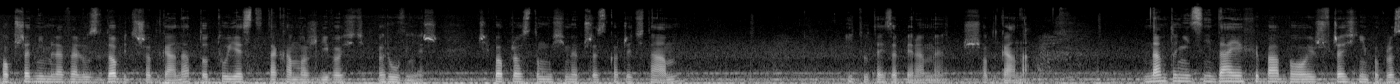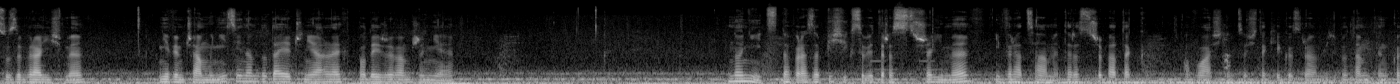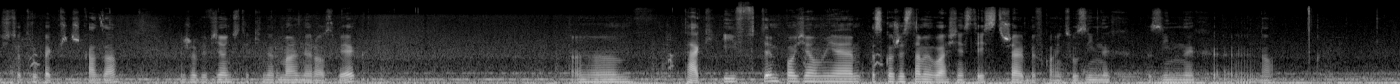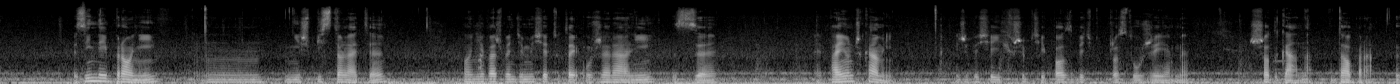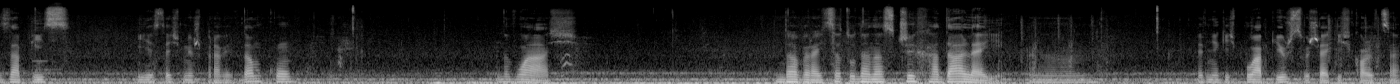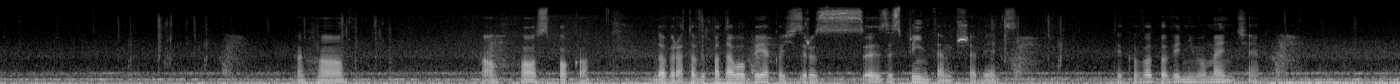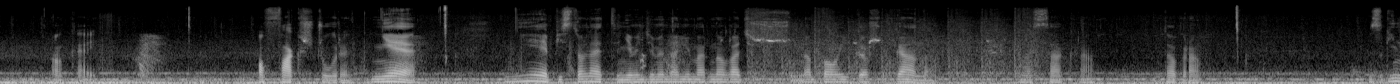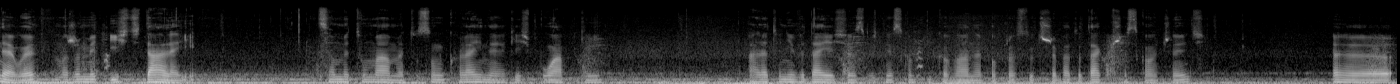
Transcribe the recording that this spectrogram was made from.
poprzednim levelu zdobyć shotguna, to tu jest taka możliwość również. Czyli po prostu musimy przeskoczyć tam, i tutaj zabieramy shotguna. Nam to nic nie daje chyba, bo już wcześniej po prostu zebraliśmy. Nie wiem, czy amunicji nam dodaje, czy nie, ale podejrzewam, że nie. No nic, dobra, zapisik sobie teraz strzelimy i wracamy. Teraz trzeba tak, o właśnie, coś takiego zrobić, bo tam ten kościotrupek przeszkadza, żeby wziąć taki normalny rozbieg. Ym, tak, i w tym poziomie skorzystamy właśnie z tej strzelby w końcu, z innych, z innych, e, no, z innej broni mm, niż pistolety, ponieważ będziemy się tutaj użerali z e, pajączkami. I żeby się ich szybciej pozbyć, po prostu użyjemy shotguna. Dobra, zapis i jesteśmy już prawie w domku. No właśnie. Dobra, i co tu na nas czyha dalej? Pewnie jakieś pułapki, już słyszę jakieś kolce. Oho. Oho, spoko. Dobra, to wypadałoby jakoś z roz, ze sprintem przebiec. Tylko w odpowiednim momencie. Okej. O fuck, szczury. Nie! Nie, pistolety. Nie będziemy na nie marnować naboi do shotguna. Masakra. Dobra. Zginęły. Możemy iść dalej. Co my tu mamy? Tu są kolejne jakieś pułapki. Ale to nie wydaje się zbytnio skomplikowane. Po prostu trzeba to tak przeskoczyć. Eee,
